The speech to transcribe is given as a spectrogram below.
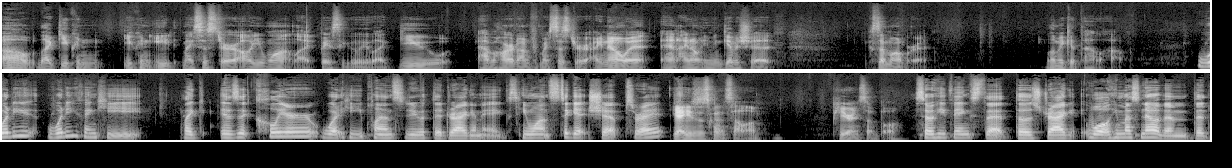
oh, like you can you can eat my sister all you want. Like basically, like you have a hard on for my sister. I know it, and I don't even give a shit because I'm over it. Let me get the hell out. What do you what do you think he like is it clear what he plans to do with the dragon eggs? He wants to get ships, right? Yeah, he's just gonna sell them, pure and simple. So he thinks that those dragon well, he must know them that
